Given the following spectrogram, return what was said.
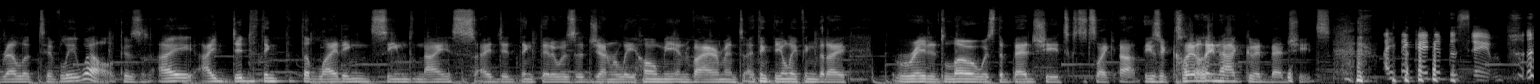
relatively well because I I did think that the lighting seemed nice. I did think that it was a generally homey environment. I think the only thing that I rated low was the bed sheets because it's like ah these are clearly not good bed sheets. I think I did the same.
